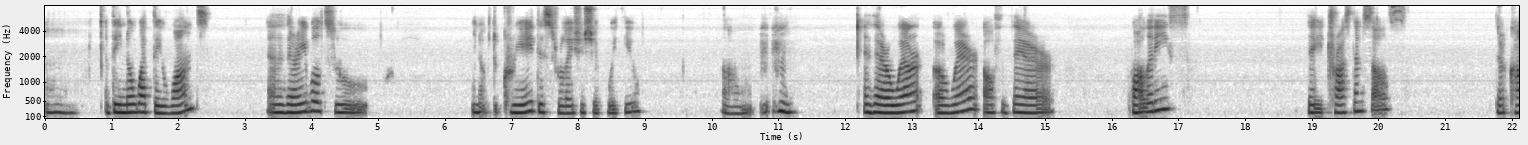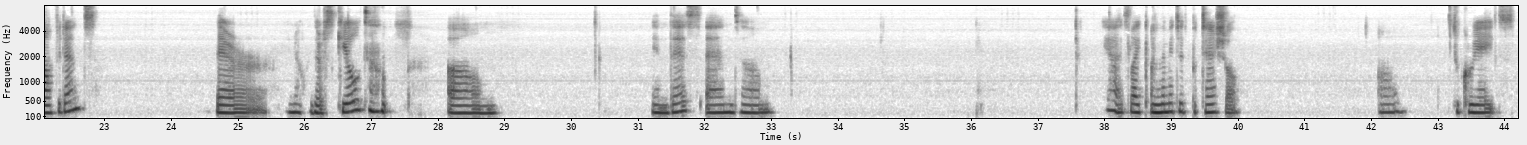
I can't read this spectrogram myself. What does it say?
um, they know what they want and they're able to you know to create this relationship with you. Um, and they're aware aware of their qualities. They trust themselves. They're confident. They're you know they're skilled. Um, in this and um, yeah it's like unlimited potential um, to create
